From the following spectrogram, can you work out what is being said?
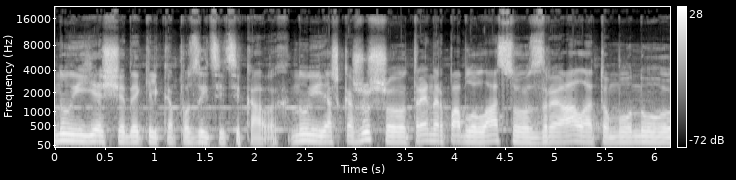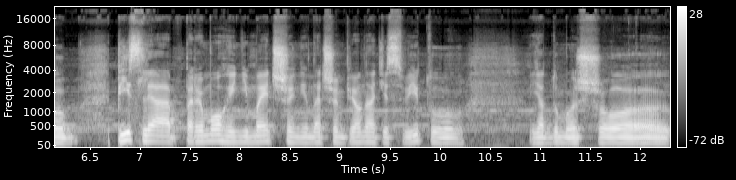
Ну і є ще декілька позицій цікавих. Ну і я ж кажу, що тренер Пабло Ласо з Реала, тому ну, після перемоги Німеччині на чемпіонаті світу, я думаю, що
